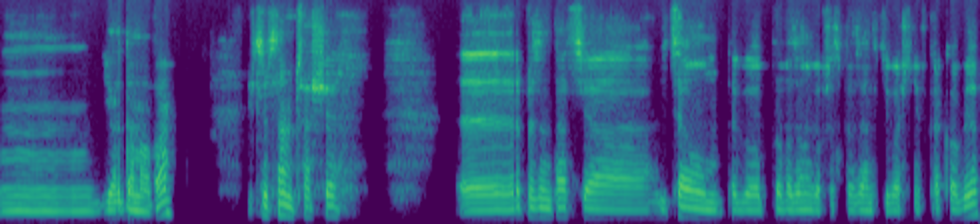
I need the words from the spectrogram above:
mm, Jordanowa i w tym samym czasie e, reprezentacja liceum tego prowadzonego przez prezentki właśnie w Krakowie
